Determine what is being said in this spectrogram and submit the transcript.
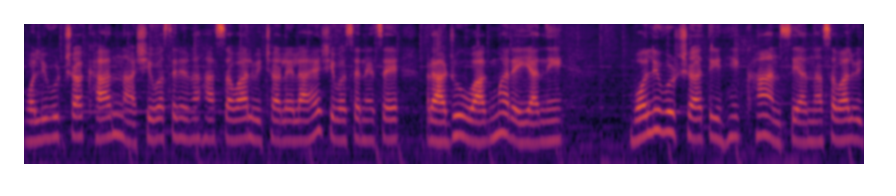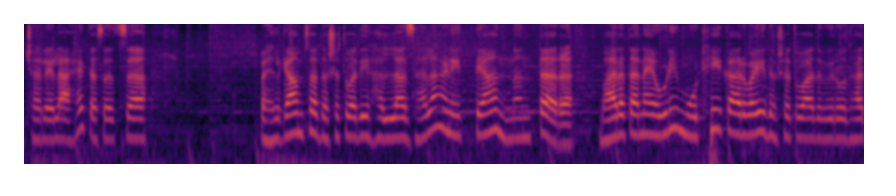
बॉलिवूडच्या खानना शिवसेनेनं हा सवाल विचारलेला आहे. शिवसेनेचे राजू वाघमारे यांनी बॉलिवूडच्या तिन्ही खान्स यांना सवाल विचारलेला आहे. तसंच पहलगामचा दहशतवादी हल्ला झाला आणि त्यानंतर भारताने एवढी मोठी कारवाई दहशतवाद विरोधात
